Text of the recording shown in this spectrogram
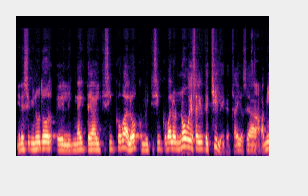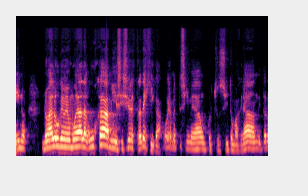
y en ese minuto el Ignite te da 25 palos. Con 25 palos no voy a salir de Chile, ¿cachai? O sea, a mí no, no es algo que me mueva la aguja a mi decisión estratégica. Obviamente sí me da un colchoncito más grande y tal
